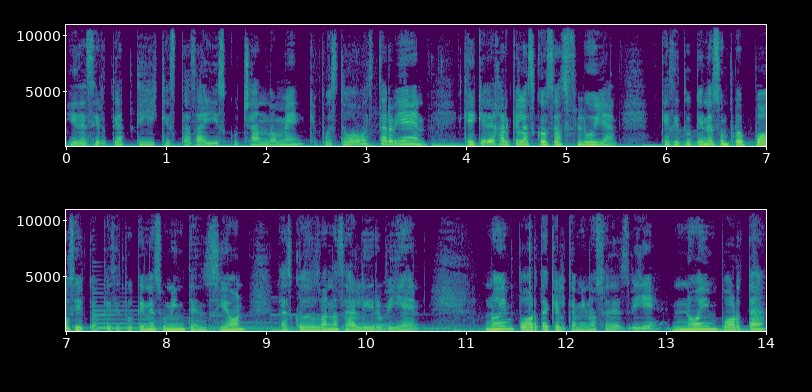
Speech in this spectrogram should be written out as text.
y decirte a ti que estás ahí escuchándome que pues todo va a estar bien, que hay que dejar que las cosas fluyan, que si tú tienes un propósito, que si tú tienes una intención, las cosas van a salir bien. No importa que el camino se desvíe, no importa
